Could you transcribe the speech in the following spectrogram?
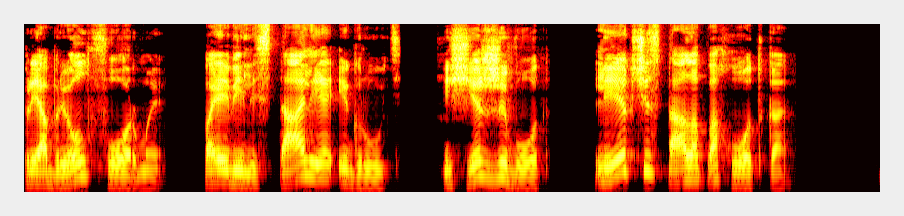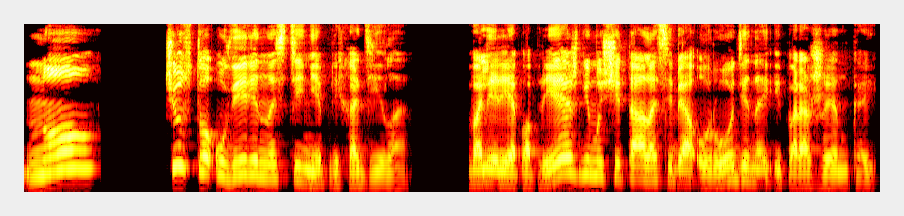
приобрел формы. Появились талия и грудь исчез живот, легче стала походка. Но чувство уверенности не приходило. Валерия по-прежнему считала себя уродиной и пораженкой,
